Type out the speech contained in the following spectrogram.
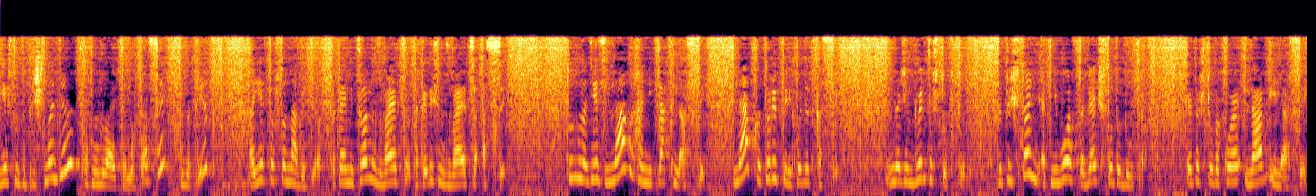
Есть что запрещено делать, это называется лотасе, запрет, а есть то, что надо делать. Такая мецва называется, такая вещь называется асы. Тут у нас есть лав, а не так лясы. Ляв, который переходит к асы. Значит, говорится, что в Туре. Запрещено от него оставлять что-то до утра. Это что такое лав или асы?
